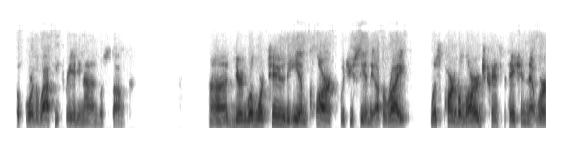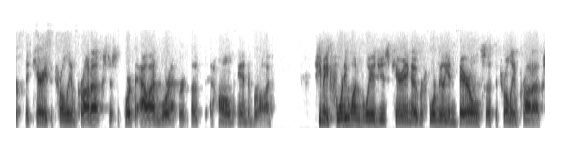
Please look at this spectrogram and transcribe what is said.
before the YP-389 was sunk. Uh, during World War II, the E.M. Clark, which you see in the upper right, was part of a large transportation network that carried petroleum products to support the Allied war effort both at home and abroad. She made 41 voyages carrying over 4 million barrels of petroleum products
